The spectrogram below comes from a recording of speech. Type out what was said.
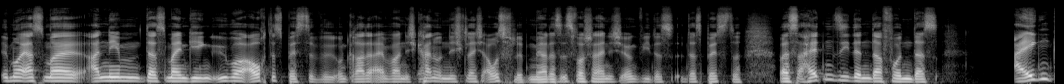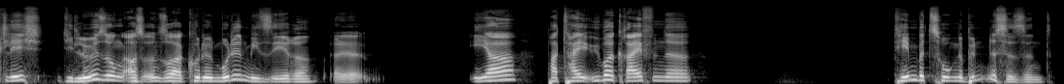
immer erstmal annehmen, dass mein Gegenüber auch das Beste will und gerade einfach nicht kann und nicht gleich ausflippen. Ja, das ist wahrscheinlich irgendwie das, das Beste. Was halten Sie denn davon, dass eigentlich die Lösung aus unserer Kuddelmuddel-Misere äh, eher parteiübergreifende, themenbezogene Bündnisse sind?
